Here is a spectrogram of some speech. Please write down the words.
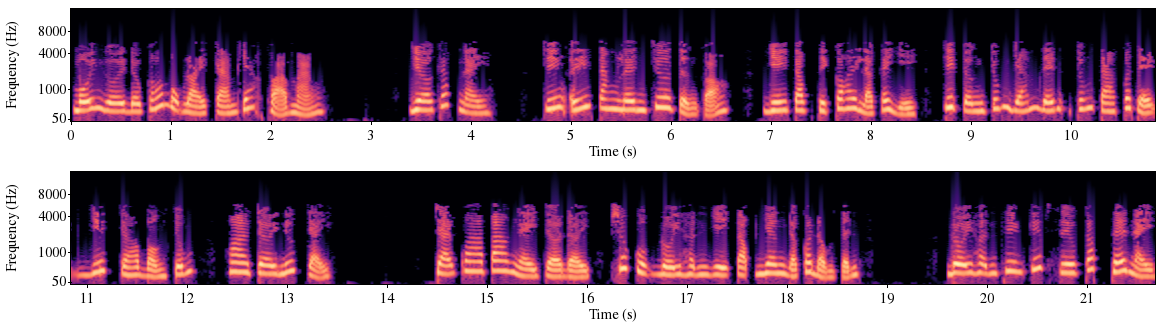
mỗi người đều có một loại cảm giác thỏa mãn. Giờ khắc này, chiến ý tăng lên chưa từng có, dị tộc thì coi là cái gì, chỉ cần chúng dám đến, chúng ta có thể giết cho bọn chúng, hoa trời nước chảy. Trải qua ba ngày chờ đợi, suốt cuộc đội hình dị tộc nhân đã có động tĩnh. Đội hình thiên kiếp siêu cấp thế này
